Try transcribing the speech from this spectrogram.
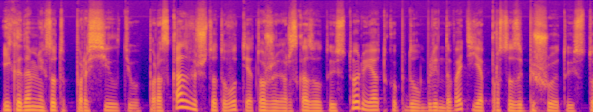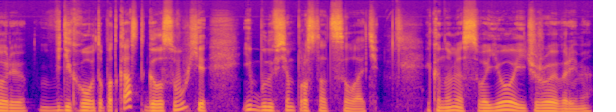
и когда меня кто-то просил, типа, порассказывать что-то, вот я тоже рассказывал эту историю, я такой подумал, блин, давайте я просто запишу эту историю в виде какого-то подкаста, голосовухи, и буду всем просто отсылать, экономя свое и чужое время.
